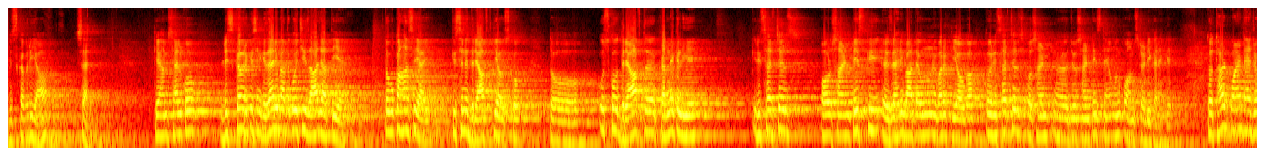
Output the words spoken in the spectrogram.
डिस्कवरी ऑफ़ सेल कि हम सेल को डिस्कवर किसी ने ज़ाहरी बात कोई चीज़ आ जाती है तो वो कहाँ से आई? किसी ने दरियाफ्त किया उसको। तो उसको दरियाफ्त करने के लिए रिसर्चर्स और साइंटिस्ट की, जहरी बात है, उन्होंने वर्क किया होगा। तो रिसर्चर्स और जो साइंटिस्ट हैं, उनको हम स्टडी करेंगे। तो थर्ड पॉइंट है जो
